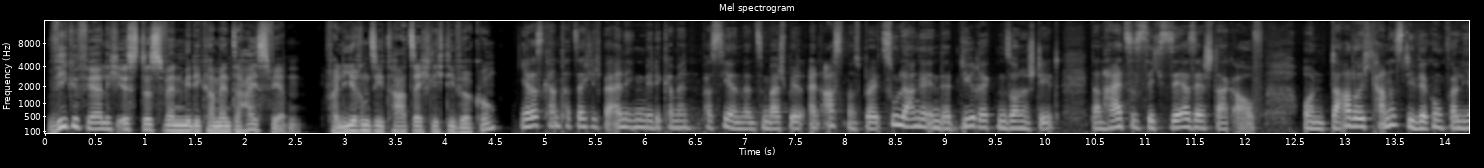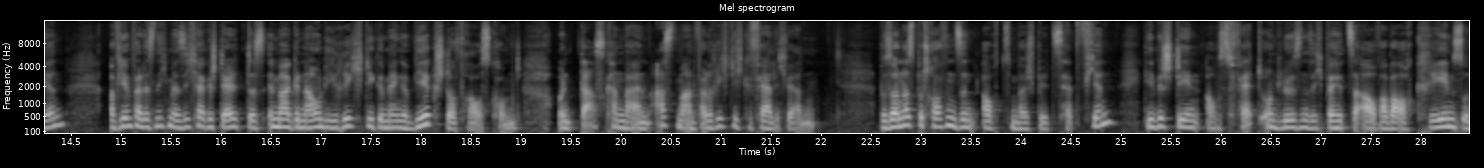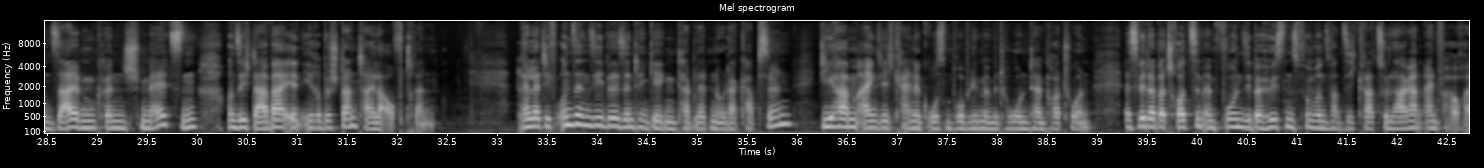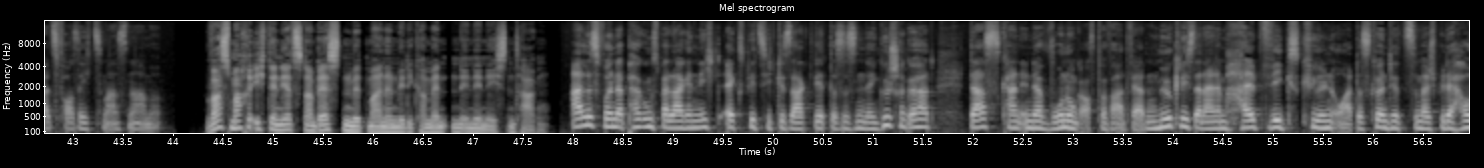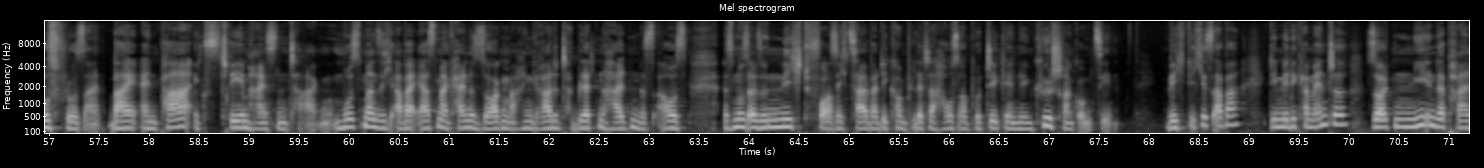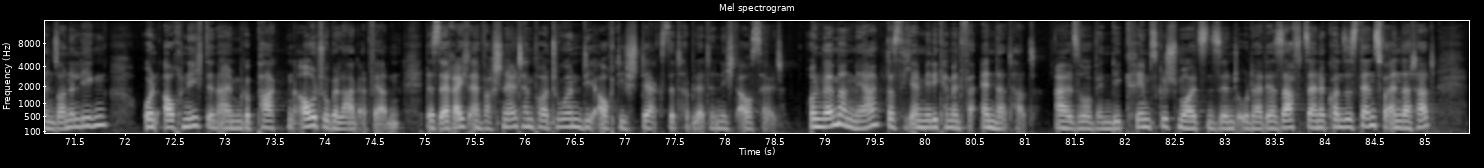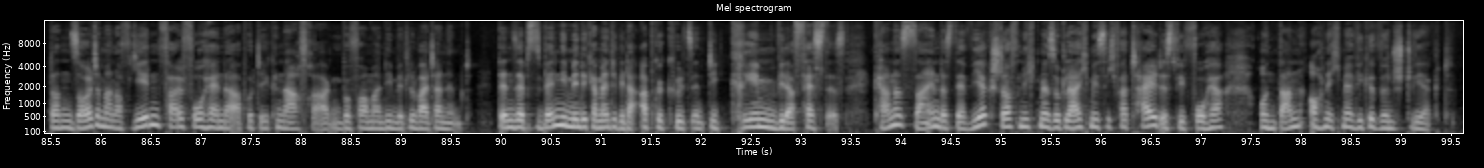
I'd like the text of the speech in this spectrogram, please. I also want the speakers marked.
Speaker 1: Wie gefährlich ist es, wenn Medikamente heiß werden? Verlieren sie tatsächlich die Wirkung?
Speaker 2: Ja, das kann tatsächlich bei einigen Medikamenten passieren. Wenn zum Beispiel ein Asthmaspray zu lange in der direkten Sonne steht, dann heizt es sich sehr, sehr stark auf. Und dadurch kann es die Wirkung verlieren. Auf jeden Fall ist nicht mehr sichergestellt, dass immer genau die richtige Menge Wirkstoff rauskommt. Und das kann bei einem Asthmaanfall richtig gefährlich werden. Besonders betroffen sind auch zum Beispiel Zäpfchen. Die bestehen aus Fett und lösen sich bei Hitze auf. Aber auch Cremes und Salben können schmelzen und sich dabei in ihre Bestandteile auftrennen. Relativ unsensibel sind hingegen Tabletten oder Kapseln. Die haben eigentlich keine großen Probleme mit hohen Temperaturen. Es wird aber trotzdem empfohlen, sie bei höchstens 25 Grad zu lagern, einfach auch als Vorsichtsmaßnahme.
Speaker 1: Was mache ich denn jetzt am besten mit meinen Medikamenten in den nächsten Tagen?
Speaker 2: Alles, wo in der Packungsbeilage nicht explizit gesagt wird, dass es in den Kühlschrank gehört, das kann in der Wohnung aufbewahrt werden, möglichst an einem halbwegs kühlen Ort. Das könnte jetzt zum Beispiel der Hausflur sein. Bei ein paar extrem heißen Tagen muss man sich aber erstmal keine Sorgen machen. Gerade Tabletten halten das aus. Es muss also nicht vorsichtshalber die komplette Hausapotheke in den Kühlschrank umziehen. Wichtig ist aber, die Medikamente sollten nie in der prallen Sonne liegen und auch nicht in einem geparkten Auto gelagert werden. Das erreicht einfach schnell Temperaturen, die auch die stärkste Tablette nicht aushält. Und wenn man merkt, dass sich ein Medikament verändert hat, also wenn die Cremes geschmolzen sind oder der Saft seine Konsistenz verändert hat, dann sollte man auf jeden Fall vorher in der Apotheke nachfragen, bevor man die Mittel weiternimmt. Denn selbst wenn die Medikamente wieder abgekühlt sind, die Creme wieder fest ist, kann es sein, dass der Wirkstoff nicht mehr so gleichmäßig verteilt ist wie vorher und dann auch nicht mehr wie gewünscht wirkt.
